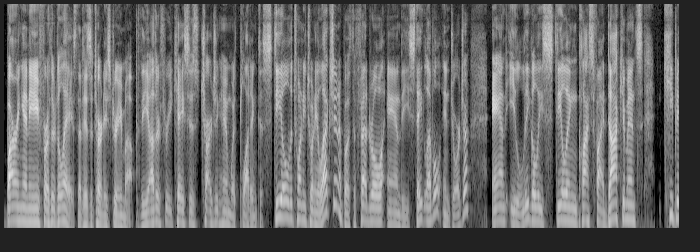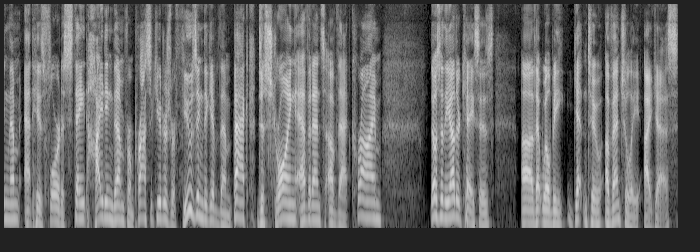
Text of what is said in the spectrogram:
barring any further delays that his attorneys dream up. The other three cases charging him with plotting to steal the 2020 election at both the federal and the state level in Georgia, and illegally stealing classified documents keeping them at his Florida state, hiding them from prosecutors, refusing to give them back, destroying evidence of that crime. Those are the other cases uh, that we'll be getting to eventually, I guess.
